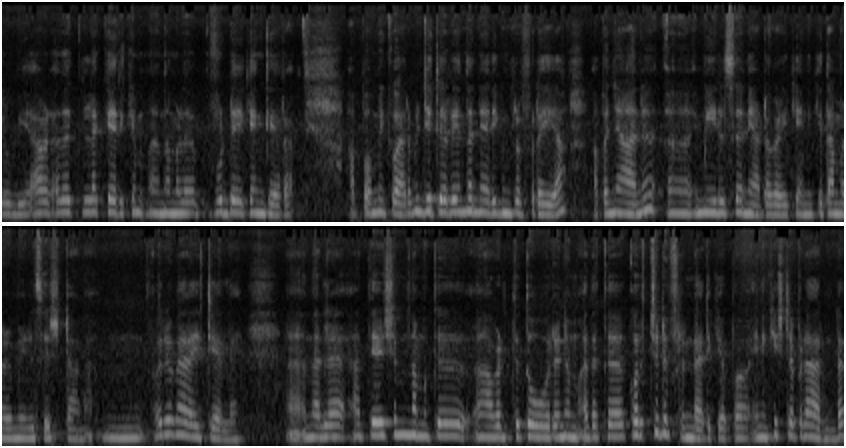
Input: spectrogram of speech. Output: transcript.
ടു ബി അവിടെ അതൊക്കെ ആയിരിക്കും നമ്മൾ ഫുഡ് കഴിക്കാൻ കയറുക. അപ്പം മിക്കവാറും വെജിറ്റേറിയൻ തന്നെ ആയിരിക്കും പ്രിഫർ ചെയ്യുക. അപ്പം ഞാൻ മീൽസ് തന്നെയാട്ടോ കഴിക്കുക. എനിക്ക് തമിഴ് മീൽസ് ഇഷ്ടമാണ്. ഒരു വെറൈറ്റി അല്ലേ? നല്ല അത്യാവശ്യം നമുക്ക് അവിടുത്തെ തോരനും അതൊക്കെ കുറച്ച് ഡിഫറെന്റ് ആയിരിക്കും. അപ്പോൾ എനിക്ക് ഇഷ്ടപ്പെടാറുണ്ട്.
